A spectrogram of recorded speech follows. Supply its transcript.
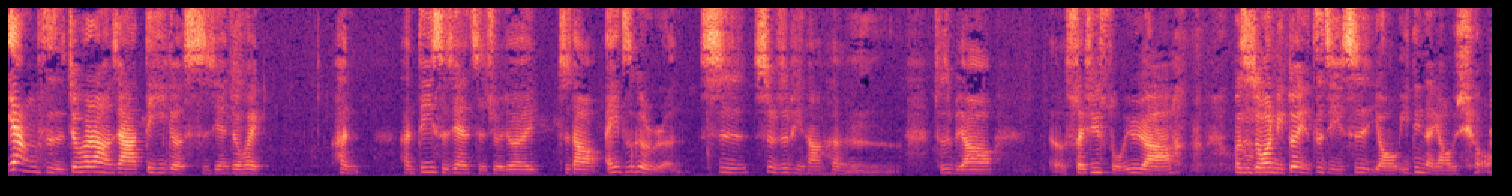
样子就会让人家第一个时间就会很很第一时间的直觉就会知道，哎，这个人是是不是平常很就是比较呃随心所欲啊，或者说你对你自己是有一定的要求。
